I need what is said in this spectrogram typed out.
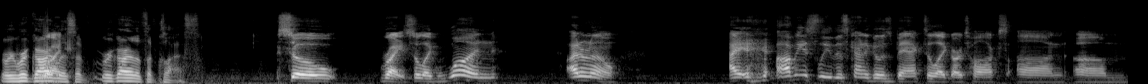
regardless of regardless of class. So, right. So, like, one, I don't know. I obviously this kind of goes back to like our talks on um,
